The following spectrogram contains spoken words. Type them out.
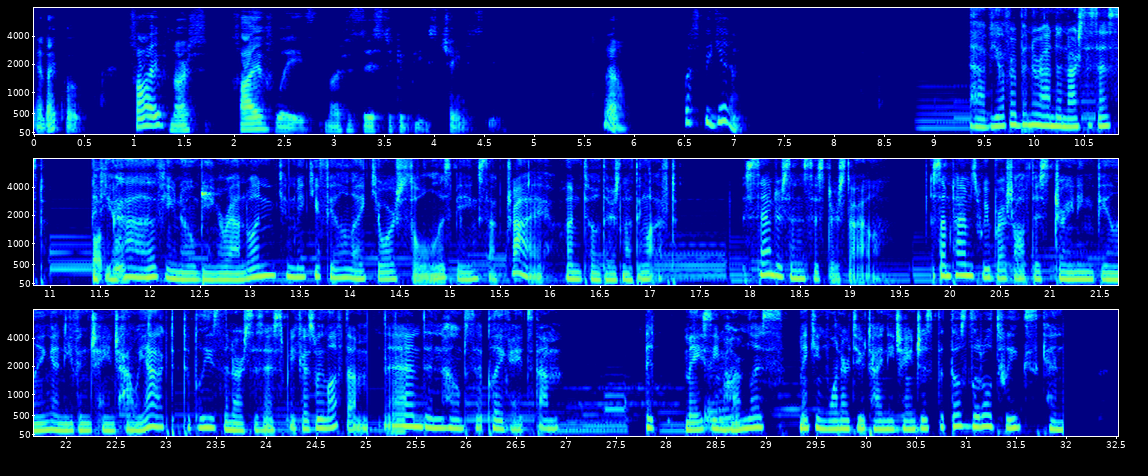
and I quote, Five, narciss- five ways narcissistic abuse changes you. Now, let's begin. Have you ever been around a narcissist? If you have, you know being around one can make you feel like your soul is being sucked dry until there's nothing left. Sanderson sister style. Sometimes we brush off this draining feeling and even change how we act to please the narcissist because we love them and in hopes it placates them. It may seem harmless, making one or two tiny changes, but those little tweaks can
